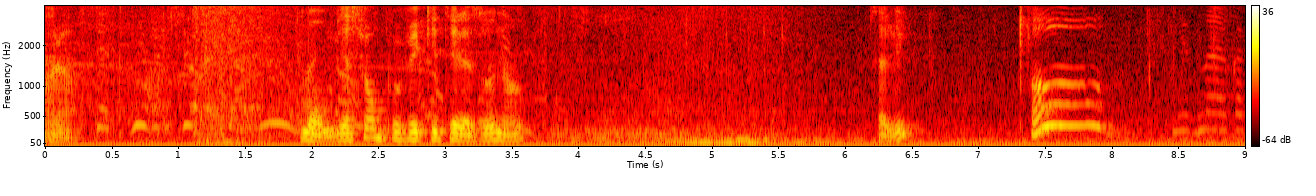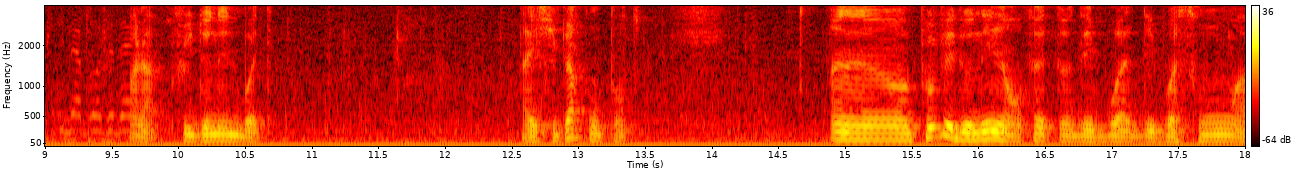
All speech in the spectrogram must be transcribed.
Voilà. Bon, bien sûr, on pouvait quitter la zone. Hein. Salut. Oh Voilà, je lui ai donné une boîte. Elle est super contente. Euh, vous pouvez donner en fait des boîtes, des boissons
